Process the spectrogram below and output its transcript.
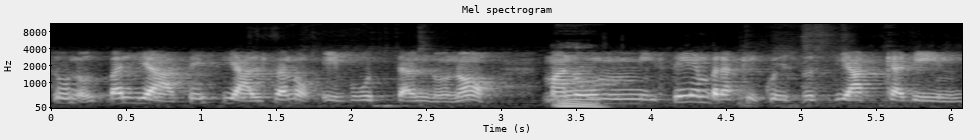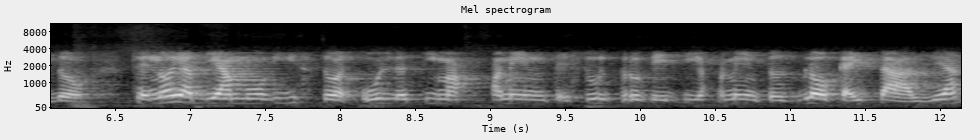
sono sbagliate si alzano e votano no ma mm. non mi sembra che questo stia accadendo. Cioè noi abbiamo visto ultimamente sul provvedimento Sblocca Italia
